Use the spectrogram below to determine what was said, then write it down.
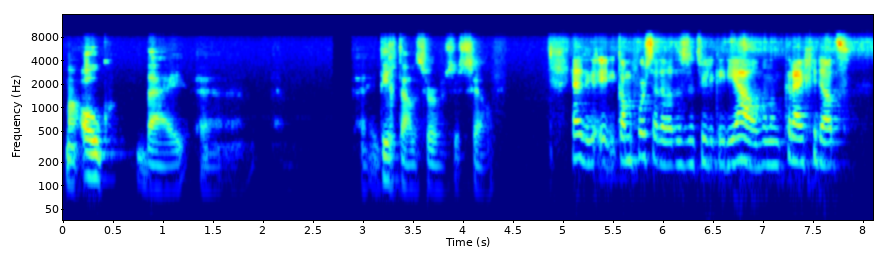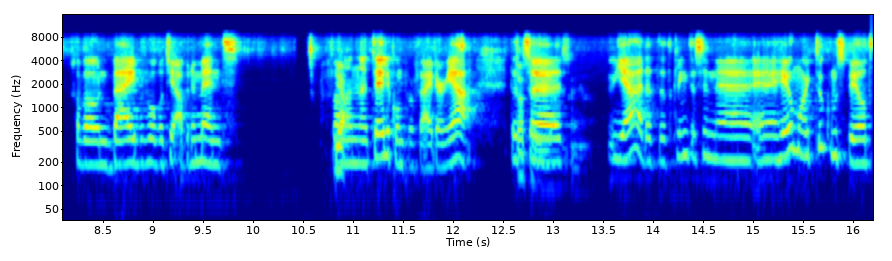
maar ook bij digitale services zelf. Ja, ik kan me voorstellen dat is natuurlijk ideaal, want dan krijg je dat gewoon bij bijvoorbeeld je abonnement van een uh, telecomprovider. Ja, dat, dat uh, ja. dat, dat klinkt als een uh, heel mooi toekomstbeeld.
